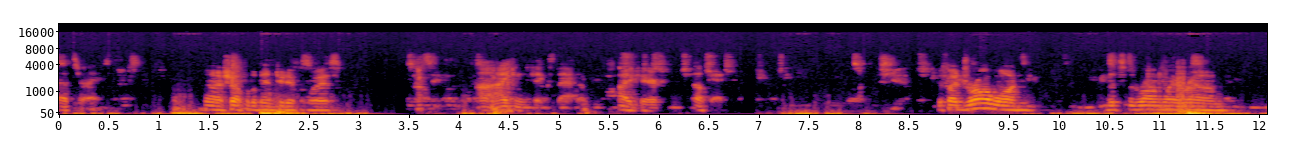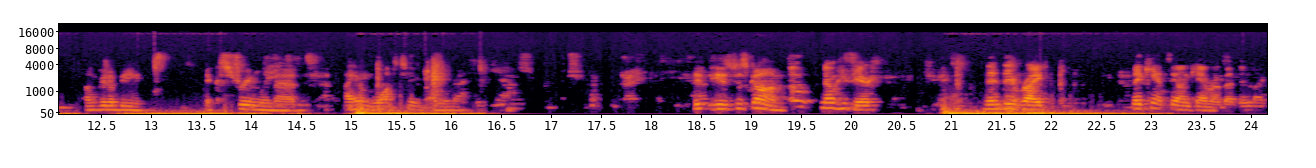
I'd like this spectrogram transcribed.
That's right. And I shuffled them in two different ways. Uh, I can fix that. I care. Okay. If I draw one that's the wrong way around, I'm gonna be extremely mad. I am watching Buddy Matthews. He, he's just gone. Oh no, he's here. They're, they're right. They can't see on camera, but they're like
